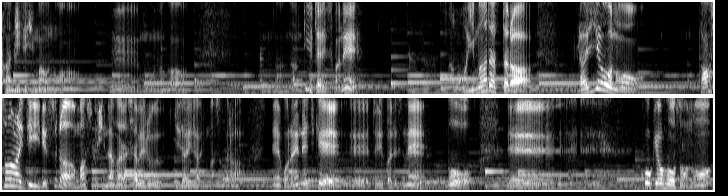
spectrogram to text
感じてしまうのは、ね、もうなんか言ったらいいんですかね。あの今だったら、ラジオのパーソナリティですらマスクしながら喋る時代でありますから、ね、この NHK、えー、というかですね、某、えー、公共放送の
